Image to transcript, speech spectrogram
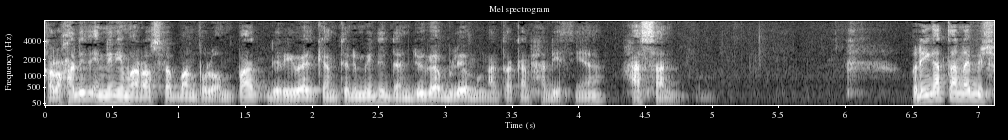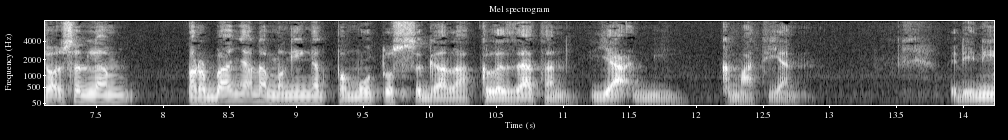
Kalau hadis ini 584 diriwayatkan Tirmidzi dan juga beliau mengatakan hadisnya hasan. Peringatan Nabi SAW, perbanyaklah mengingat pemutus segala kelezatan, yakni kematian. Jadi ini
